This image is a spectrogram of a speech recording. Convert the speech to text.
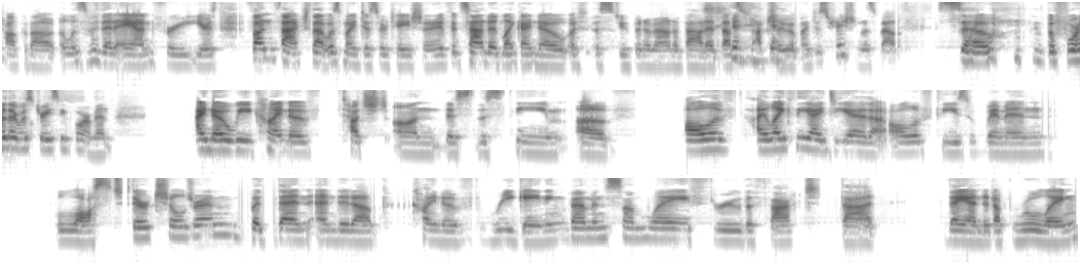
talk about Elizabeth and Anne for years. Fun fact that was my dissertation. If it sounded like I know a, a stupid amount about it, that's actually what my dissertation was about. So before there was Tracy Foreman, I know we kind of touched on this this theme of all of I like the idea that all of these women lost their children but then ended up kind of regaining them in some way through the fact that they ended up ruling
